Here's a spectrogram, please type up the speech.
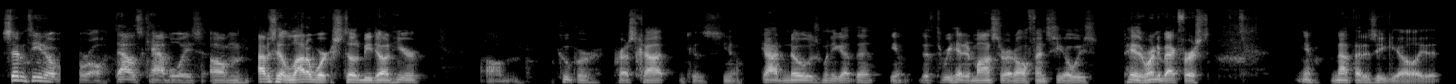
Seventeen overall, Dallas Cowboys. Um, obviously a lot of work still to be done here. Um, Cooper Prescott, because you know, God knows when you got the you know the three headed monster at offense, you always pay the running back first. You know, not that Ezekiel Elliott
